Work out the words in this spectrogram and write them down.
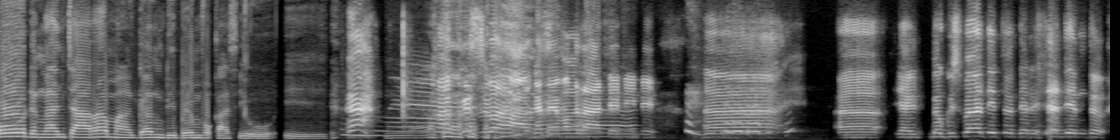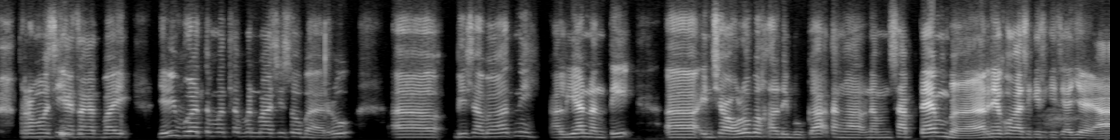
Oh, dengan cara magang di BEM Vokasi UI. Ah, bagus banget emang Raden ini. Uh, uh, ya bagus banget itu dari Raden tuh. Promosi yang sangat baik. Jadi buat teman-teman mahasiswa baru uh, bisa banget nih kalian nanti uh, insya Allah bakal dibuka tanggal 6 September. Ini aku kasih kisi-kisi aja ya.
